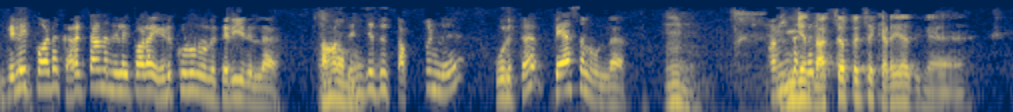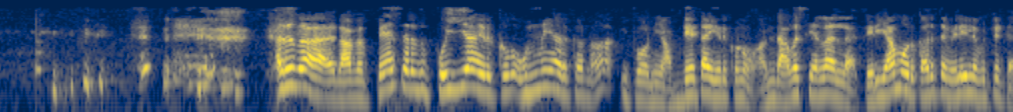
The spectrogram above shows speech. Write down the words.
நிலைப்பாட கரெக்டான நிலைப்பாடா எடுக்கணும்னு ஒண்ணு தெரியுது இல்ல. நான் செஞ்சது தப்புன்னு ஒருத்தன் பேசணும்ல. இங்க அந்த அக்செப்டன்ஸே கிடையாதுங்க. அதுதான் நாம பேசுறது பொய்யா இருக்கும் உண்மையா இருக்கன்னா இப்போ நீ அப்டேட்டா இருக்கணும். அந்த அவசியம் எல்லாம் இல்ல. தெரியாம ஒரு கருத்தை வெளியில விட்டுட்ட.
